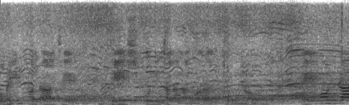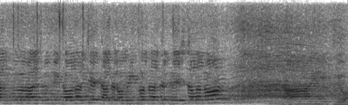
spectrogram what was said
অভিজ্ঞতা আছে দেশ পরিচালনা করার জন্য। এই মুহূর্তে আর কোন রাজনৈতিক দল আছে যাদের অভিজ্ঞতা আছে দেশ চালানোর? নাই, প্রিয়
